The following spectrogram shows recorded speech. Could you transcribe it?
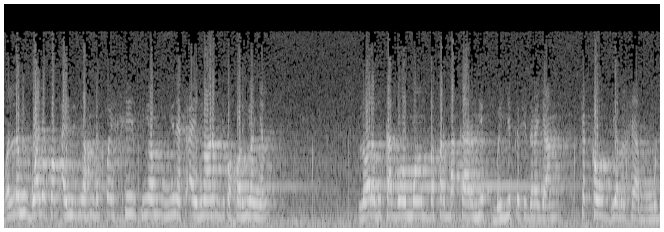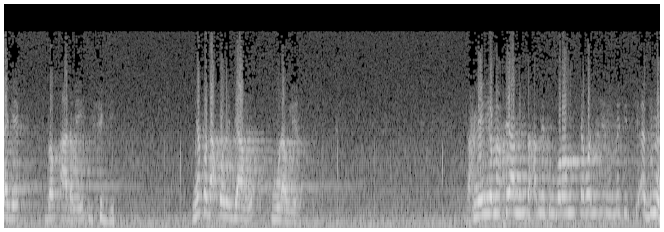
wala mu boole koog ay nit ñoo xam daf koy xiir ci ñoom ñu nekk ay noonam di ko xor ñooñal loola du tàggoo moom ba far bàkkaaram yépp ba yëkkati darajaam ca kaw bu yemal xiyam mu dajeeg doomu aadama yi siggi ña ko dàqoon a jaamu mu raw leen ndax neen yomal xiyaam ñi nga xam ne suñu borom tegoon na leen métit ci adduna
